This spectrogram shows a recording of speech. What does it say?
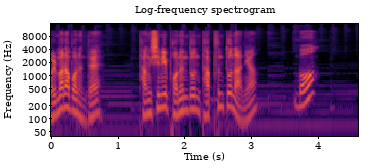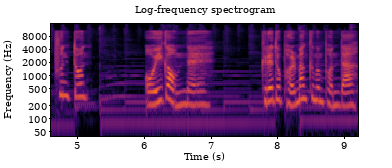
얼마나 버는데? 당신이 버는 돈 다 푼돈 아니야? 뭐? 푼돈? 어이가 없네. 그래도 벌만큼은 번다.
